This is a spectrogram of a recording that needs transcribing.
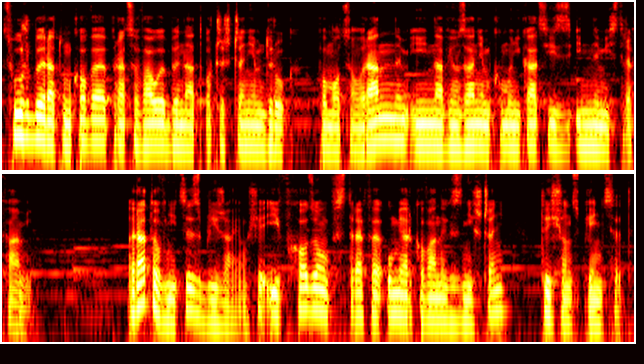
Służby ratunkowe pracowałyby nad oczyszczeniem dróg, pomocą rannym i nawiązaniem komunikacji z innymi strefami. Ratownicy zbliżają się i wchodzą w strefę umiarkowanych zniszczeń 1500,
